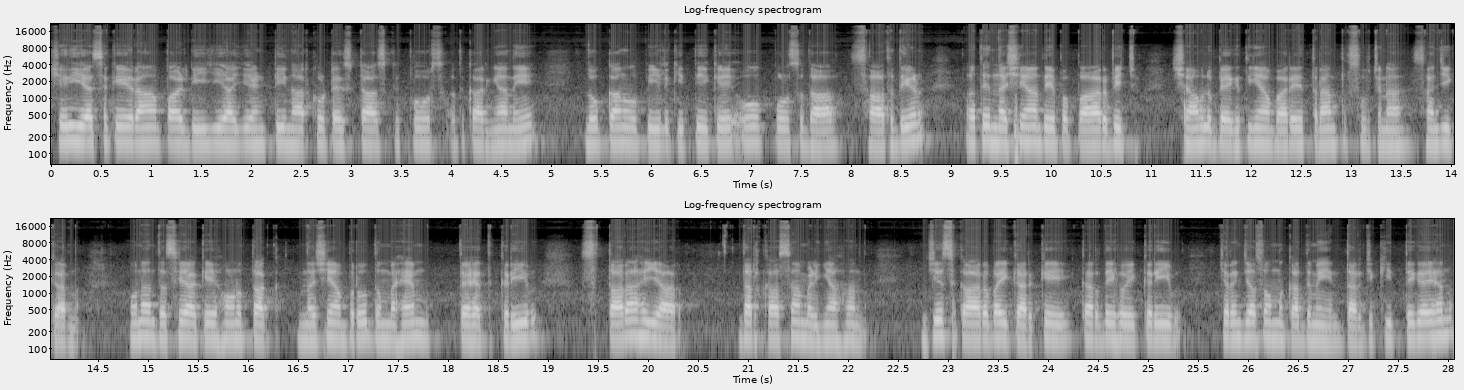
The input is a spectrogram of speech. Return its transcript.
Shri S K Rampal DGI anti narcotics task force ਅਧਿਕਾਰੀਆਂ ਨੇ ਲੋਕਾਂ ਨੂੰ ਅਪੀਲ ਕੀਤੀ ਕਿ ਉਹ ਪੁਲਿਸ ਦਾ ਸਾਥ ਦੇਣ ਅਤੇ ਨਸ਼ਿਆਂ ਦੇ ਵਪਾਰ ਵਿੱਚ ਸ਼ਾਮਲ ਵਿਅਕਤੀਆਂ ਬਾਰੇ ਤੁਰੰਤ ਸੂਚਨਾ ਸਾਂਝੀ ਕਰਨ। ਉਹਨਾਂ ਦੱਸਿਆ ਕਿ ਹੁਣ ਤੱਕ ਨਸ਼ਿਆਂ ਵਿਰੁੱਧ ਮੁਹਿੰਮ ਤਹਿਤ ਕਰੀਬ 17000 ਦਰਖਾਸਤਾਂ ਮਿਲੀਆਂ ਹਨ, ਜਿਸ ਕਾਰਵਾਈ ਕਰਕੇ ਕਰਦੇ ਹੋਏ ਕਰੀਬ 5400 ਮੁਕੱਦਮੇ ਦਰਜ ਕੀਤੇ ਗਏ ਹਨ।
